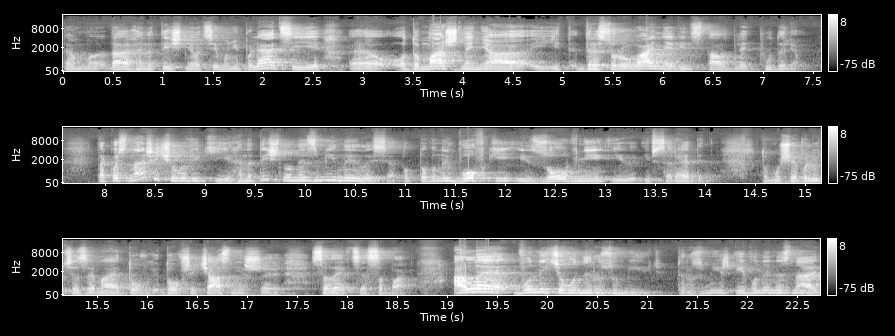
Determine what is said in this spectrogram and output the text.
там, да, генетичні оці маніпуляції, е, одомашнення і дресурування він став блядь, пуделем. Так ось наші чоловіки генетично не змінилися, тобто вони вовки і зовні, і, і всередині Тому що еволюція займає дов, довший час, ніж е, селекція собак. Але вони цього не розуміють. Ти розумієш? І вони не знають,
